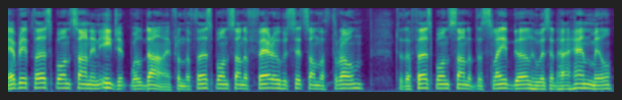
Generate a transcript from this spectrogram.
Every firstborn son in Egypt will die, from the firstborn son of Pharaoh who sits on the throne, to the firstborn son of the slave girl who is at her handmill,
